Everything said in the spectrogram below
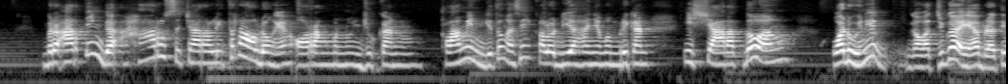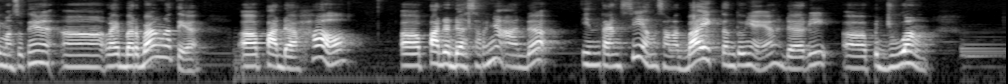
berarti nggak harus secara literal dong ya orang menunjukkan kelamin gitu nggak sih? Kalau dia hanya memberikan isyarat doang, waduh ini gawat juga ya. Berarti maksudnya uh, lebar banget ya. Uh, padahal uh, pada dasarnya ada intensi yang sangat baik tentunya ya dari uh, pejuang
